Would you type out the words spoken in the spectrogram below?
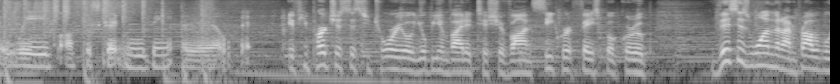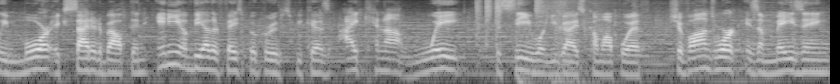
the wave of the skirt moving a little bit. If you purchase this tutorial, you'll be invited to Shavonne's secret Facebook group. This is one that I'm probably more excited about than any of the other Facebook groups because I cannot wait to see what you guys come up with. Shavonne's work is amazing.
